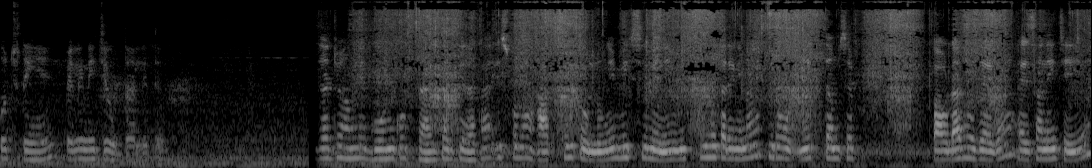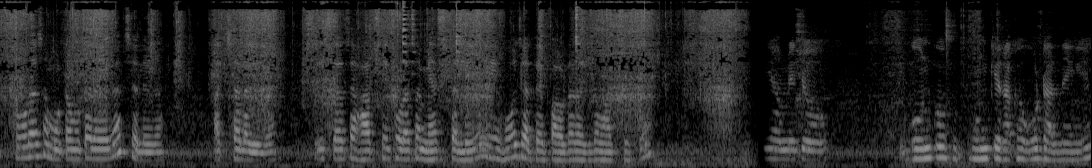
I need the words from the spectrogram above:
कुछ नहीं है। पहले नीचे उतार लेते हैं। जो हमने गोंद को फ्राई करके रखा, इसको मैं हाथ से ही तोड़ लूँगी। मिक्सी में नहीं, मिक्सी में करेंगे ना, फिर वो एकदम से पाउडर हो जाएगा, ऐसा नहीं चाहिए। थोड़ा सा मोटा मोटा रहेगा, चलेगा अच्छा लगेगा। इस तरह से हाथ से थोड़ा सा मैश कर लेंगे, ये हो जाता है पाउडर एकदम अच्छे से। ये हमने जो गोंद को भून के रखा, वो डाल देंगे।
